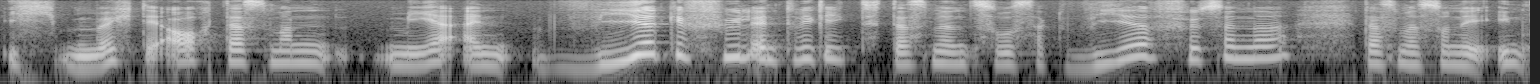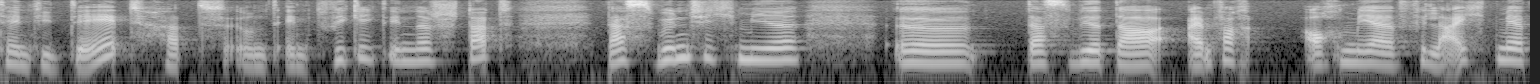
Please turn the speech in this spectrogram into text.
Ich möchte auch, dass man mehr ein Wir-Gefühl entwickelt, dass man so sagt, wir Füssener, dass man so eine Identität hat und entwickelt in der Stadt. Das wünsche ich mir, äh, dass wir da einfach auch mehr, vielleicht mehr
